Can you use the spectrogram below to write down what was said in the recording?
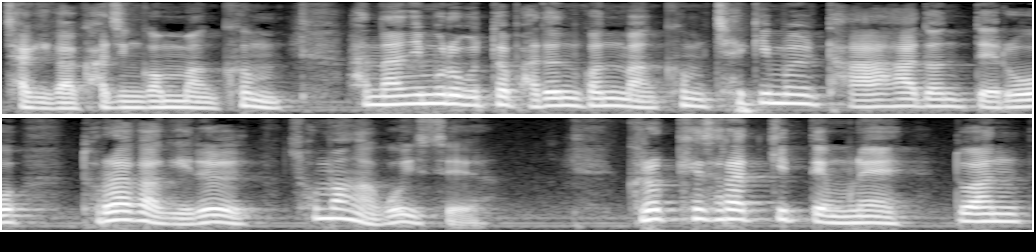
자기가 가진 것만큼 하나님으로부터 받은 것만큼 책임을 다하던 때로 돌아가기를 소망하고 있어요. 그렇게 살았기 때문에 또한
